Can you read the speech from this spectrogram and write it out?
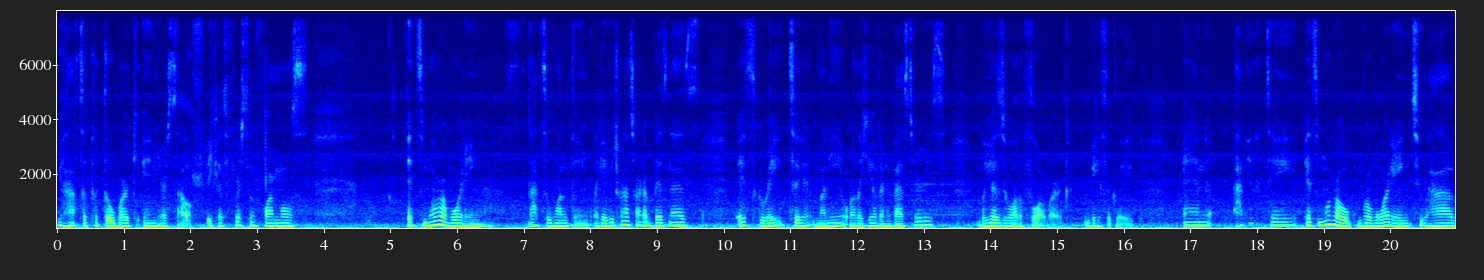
you have to put the work in yourself because first and foremost, it's more rewarding. That's one thing. Like if you're trying to start a business, it's great to get money or like you have investors, but you have to do all the floor work basically. And at the end of the day, it's more re- rewarding to have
